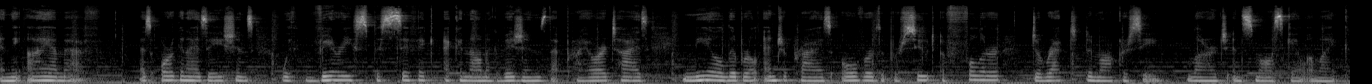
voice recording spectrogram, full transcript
and the IMF as organizations with very specific economic visions that prioritize neoliberal enterprise over the pursuit of fuller, direct democracy, large and small scale alike.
